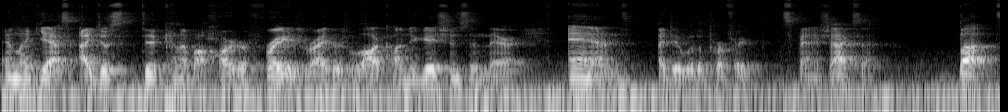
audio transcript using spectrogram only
And like, yes, I just did kind of a harder phrase, right? There's a lot of conjugations in there and I did with a perfect Spanish accent. But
